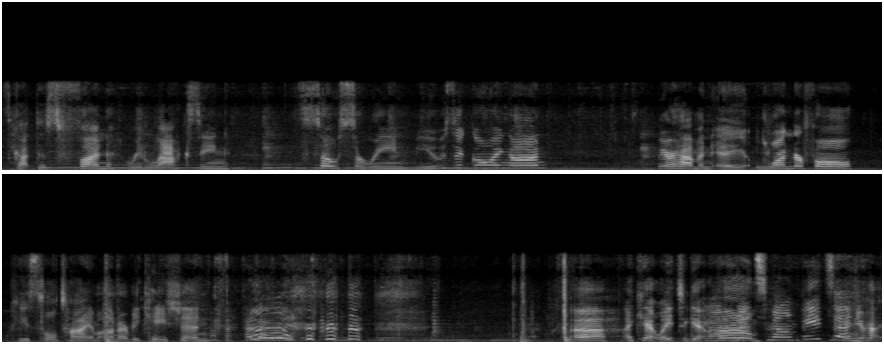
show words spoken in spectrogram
It's got this fun, relaxing, so serene music going on. We are having a wonderful, peaceful time on our vacation. Hello. uh, I can't wait to get Got a home. good smelling pizza. Can you ha-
